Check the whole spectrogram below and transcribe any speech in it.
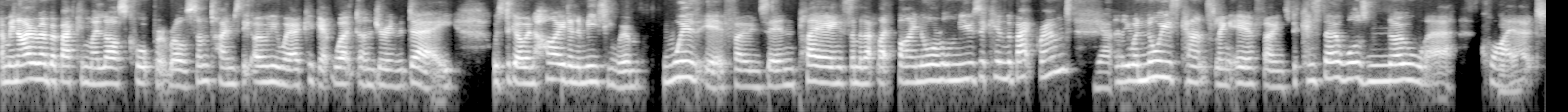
I mean, I remember back in my last corporate role, sometimes the only way I could get work done during the day was to go and hide in a meeting room with earphones in, playing some of that like binaural music in the background. Yeah. And they were noise cancelling earphones because there was nowhere quiet.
